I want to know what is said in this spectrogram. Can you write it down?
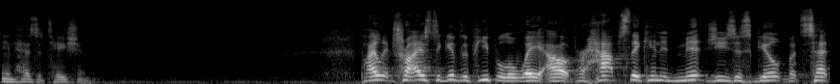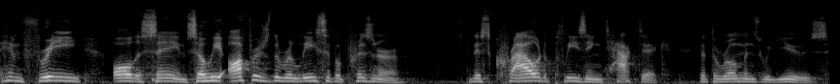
in hesitation. Pilate tries to give the people a way out. Perhaps they can admit Jesus' guilt, but set him free all the same. So he offers the release of a prisoner, this crowd pleasing tactic that the Romans would use.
